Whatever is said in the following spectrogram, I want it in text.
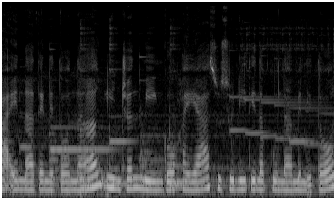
kain natin ito ng Indian mango kaya susulitin na po namin itong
